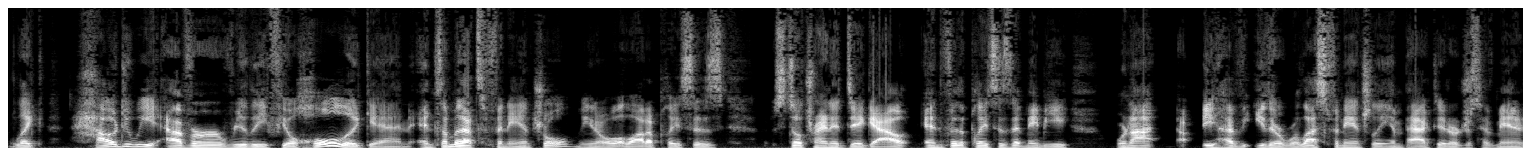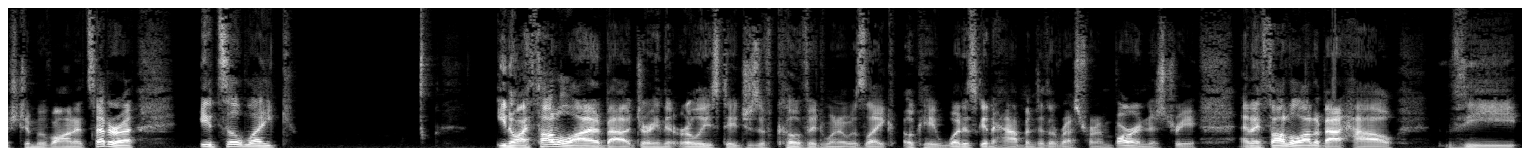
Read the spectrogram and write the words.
like, how do we ever really feel whole again? And some of that's financial, you know, a lot of places still trying to dig out. And for the places that maybe we're not, uh, have either were less financially impacted or just have managed to move on, et cetera, it's a like, you know, I thought a lot about during the early stages of COVID when it was like, okay, what is going to happen to the restaurant and bar industry? And I thought a lot about how the,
